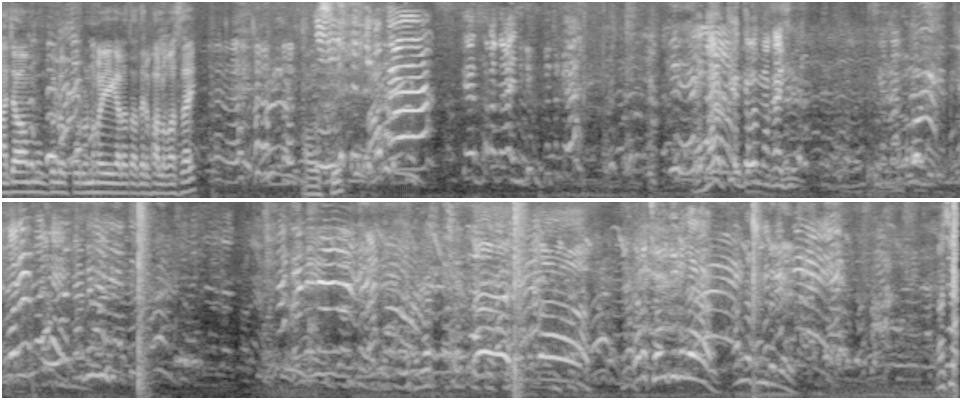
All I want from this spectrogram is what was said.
না যাওয়া মুখগুলো পূরণ হয়ে গেল তাদের ভালোবাসায়। অবশ্যই। গুলো মাখাইছে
